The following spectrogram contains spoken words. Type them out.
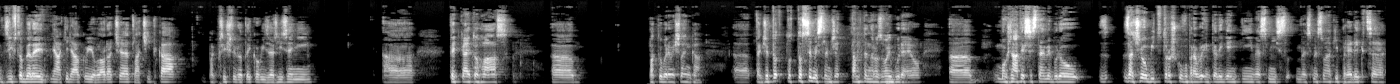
Dřív to byly nějaký dálkový ovladače, tlačítka, pak přišly dotykové zařízení, teďka je to hlas, pak to bude myšlenka. Takže to, to, to si myslím, že tam ten rozvoj bude. Jo. Možná ty systémy budou začnou být trošku opravdu inteligentní ve smyslu, ve smyslu nějaký predikce, eh,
